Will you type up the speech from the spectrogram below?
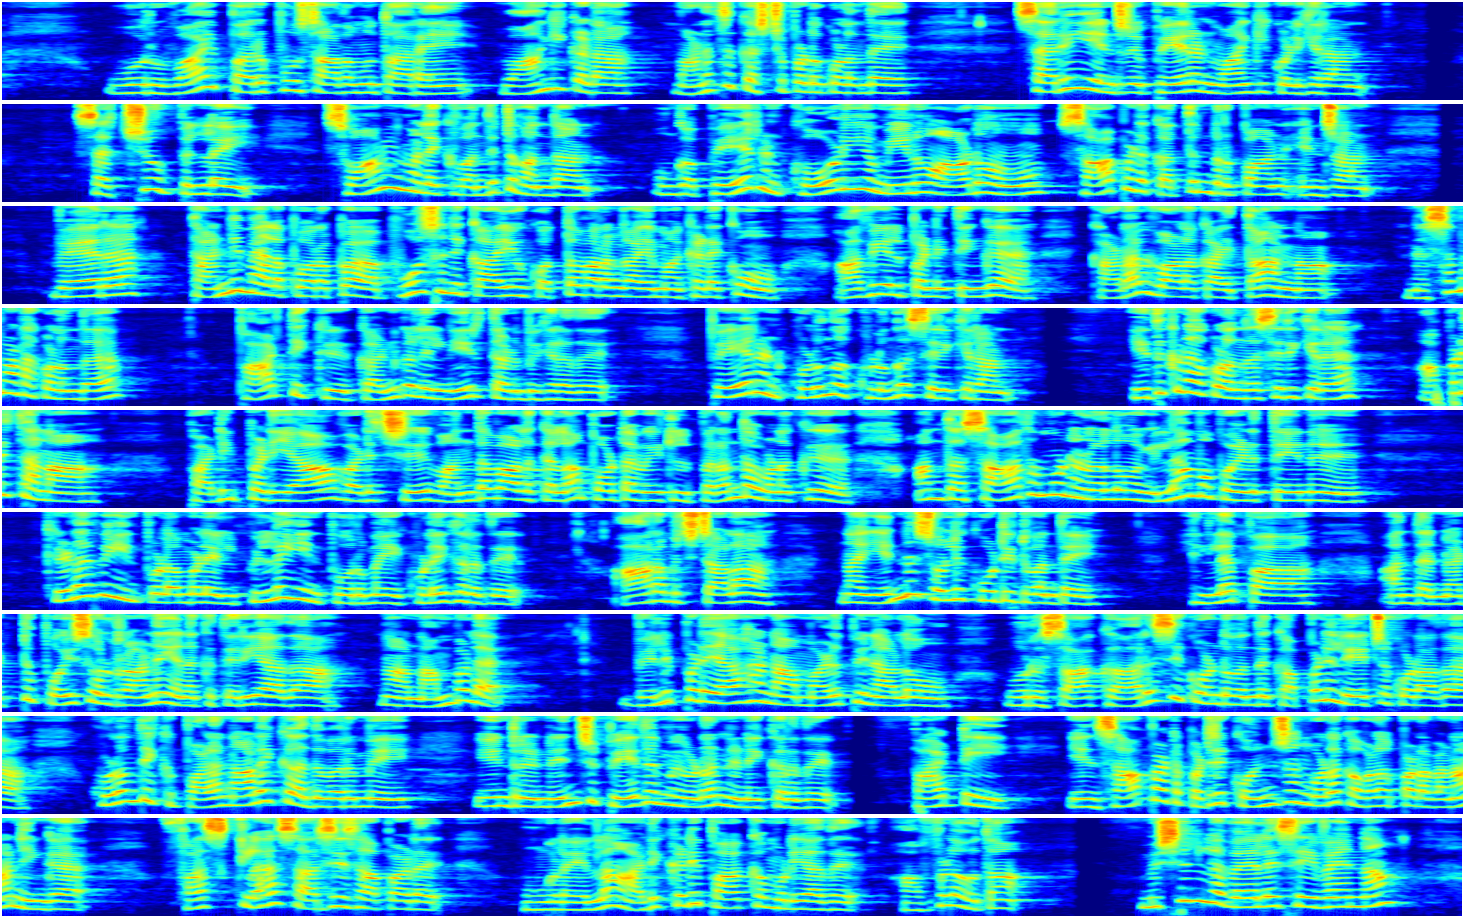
ஒரு வாய் பருப்பும் சாதமும் தாரேன். வாங்கிக்கடா. மனசு கஷ்டப்படும் குழந்தை. சரி என்று பேரன் வாங்கிக் கொள்கிறான். சச்சு பிள்ளை. சுவாமி மலைக்கு வந்துட்டு வந்தான். உங்கள் பேரன் கோழியும் மீனும் ஆடும் சாப்பிட கத்துன்ருப்பான் என்றான். வேற தண்ணி மேலே போகிறப்ப பூசணிக்காயும் கொத்தவரங்காயுமா கிடைக்கும்? அவியல் பண்ணி திங்க. கடல் வாழைக்காய் தான் நான். நெசமாடா குழந்தை. பாட்டிக்கு கண்களில் நீர் தழும்புகிறது. பேரன் குலுங்க குலுங்க சிரிக்கிறான். எதுக்குடா குழந்தை சிரிக்கிற? அப்படித்தானா? படிப்படியாக வடித்து வந்தவாளுக்கெல்லாம் போட்ட வீட்டில் பிறந்த உனக்கு அந்த சாதமும் நிழலும் இல்லாமல் போயிடுத்தேன்னு. கிழவியின் புலம்பலில் பிள்ளையின் பொறுமை குலைகிறது. ஆரம்பிச்சிட்டாளா? நான் என்ன சொல்லி கூட்டிகிட்டு வந்தேன்? இல்லைப்பா அந்த நட்டு பொய் சொல்கிறான்னு எனக்கு தெரியாதா? நான் நம்பலை. வெளிப்படையாக நாம் அழுப்பினாலும் ஒரு சாக்கு அரிசி கொண்டு வந்து கப்பலில் ஏற்றக்கூடாதா? குழந்தைக்கு பல நாளைக்கு அது வருமே என்று நெஞ்சு பேதமையுடன் நினைக்கிறது. பாட்டி என் சாப்பாட்டை பற்றி கொஞ்சம் கூட கவலைப்பட வேணாம் நீங்கள் ஃபஸ்ட் கிளாஸ் அரிசி சாப்பாடு. உங்களை எல்லாம் அடிக்கடி பார்க்க முடியாது. அவ்வளவுதான். மிஷினில் வேலை செய்வேன்னா?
